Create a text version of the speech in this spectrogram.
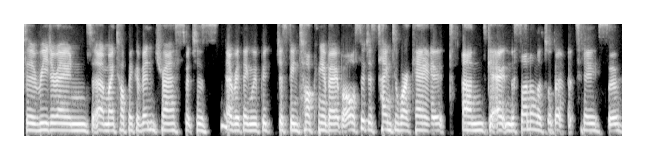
to read around uh, my topic of interest, which is everything we've been, just been talking about, but also just time to work out and get out in the sun a little bit today. So,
